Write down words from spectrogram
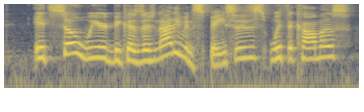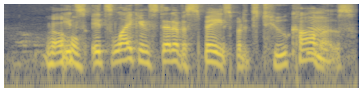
It it's so weird because there's not even spaces with the commas. Oh, It's it's like instead of a space, but it's two commas.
